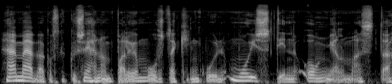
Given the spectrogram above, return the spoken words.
hämävä, koska kysehän on paljon muustakin kuin muistin ongelmasta.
